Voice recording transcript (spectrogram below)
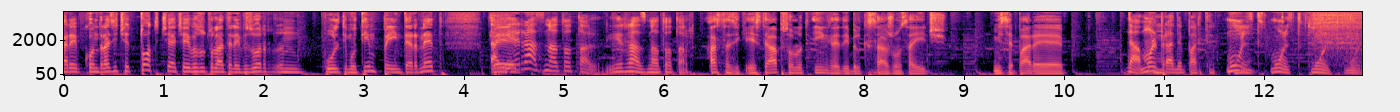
Care contrazice tot ceea ce ai văzut tu la televizor în ultimul timp, pe internet. Da, pe... e razna total, e razna total. Asta zic, este absolut incredibil că s-a ajuns aici. Mi se pare... Da, mult prea departe. Mult, mult, mult, mult.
